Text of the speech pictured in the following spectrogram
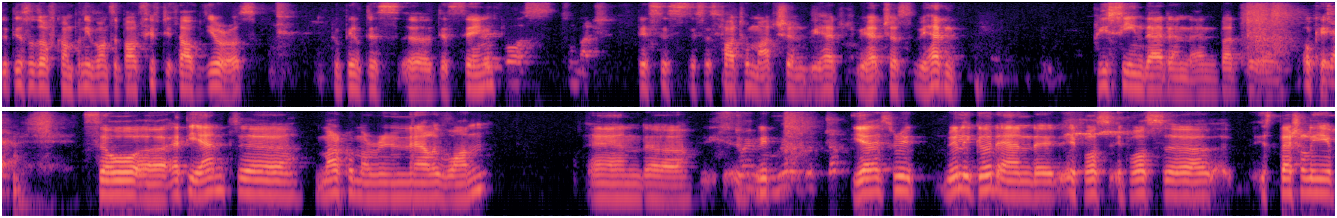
the Düsseldorf company wants about fifty thousand euros to build this uh, this thing. it was too much. This is this is far too much, and we had we had just we hadn't pre-seen that, and and but uh, okay. Yeah. So uh, at the end, uh, Marco Marinelli won, and uh, we, really good job. yeah, it's really really good, and uh, it was it was uh, especially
